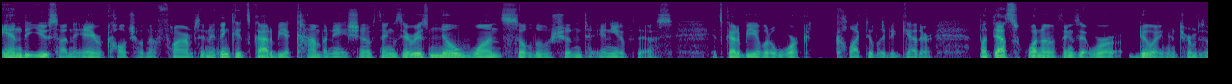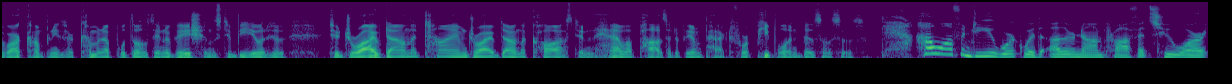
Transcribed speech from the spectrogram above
and the use on the agriculture on the farms. And I think it's got to be a combination of things. There is no one solution to any of this. It's got to be able to work collectively together. But that's one of the things that we're doing in terms of our companies are coming up with those innovations to be able to to drive down the time, drive down the cost, and have a positive impact for people and businesses. How often do you work with other nonprofits who are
